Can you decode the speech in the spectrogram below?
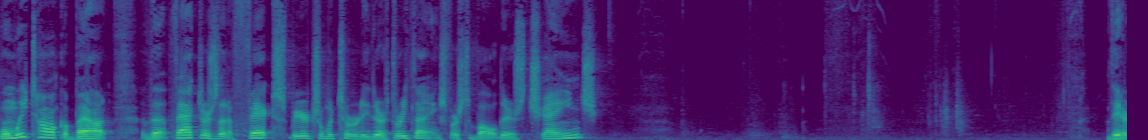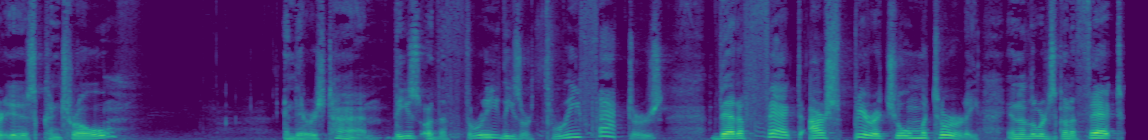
When we talk about the factors that affect spiritual maturity, there are three things. First of all, there's change. there is control, and there is time. These are the three, these are three factors that affect our spiritual maturity. In other words, it's going to affect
